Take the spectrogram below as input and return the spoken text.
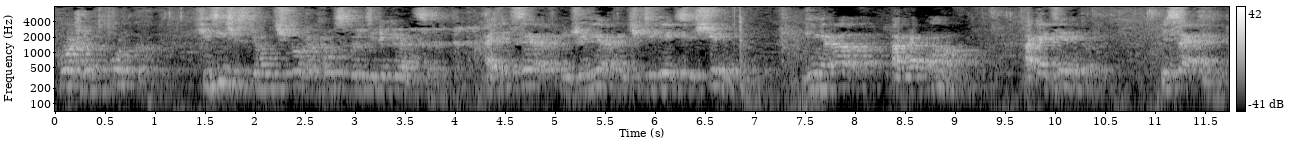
в кожаных куртках физически уничтожат русскую интеллигенцию, офицеров, инженеров, учителей, священников, генералов, агрономов, академиков, писателей.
